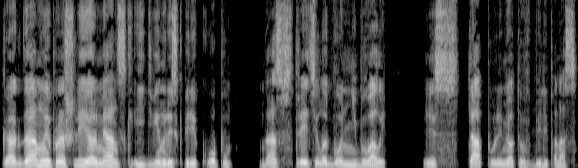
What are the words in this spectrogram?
Когда мы прошли Армянск и двинулись к Перекопу, нас встретил огонь небывалый. Из ста пулеметов били по нас.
